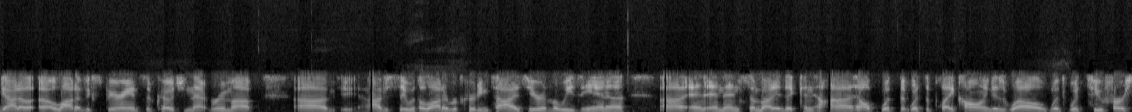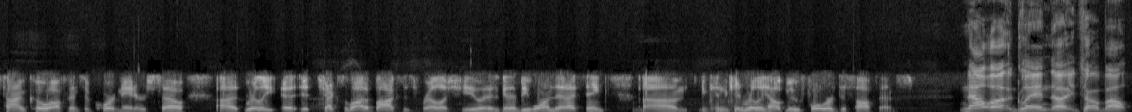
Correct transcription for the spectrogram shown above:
got a, a lot of experience of coaching that room up uh, obviously with a lot of recruiting ties here in Louisiana, uh, and and then somebody that can uh, help with the, with the play calling as well with with two first time co offensive coordinators. So uh, really, it, it checks a lot of boxes for LSU, and is going to be one that I think um, can can really help move forward this offense. Now, uh, Glen, uh, you talk about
